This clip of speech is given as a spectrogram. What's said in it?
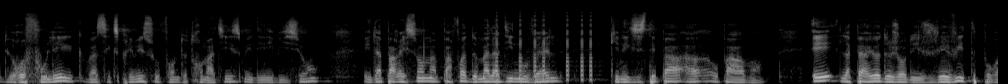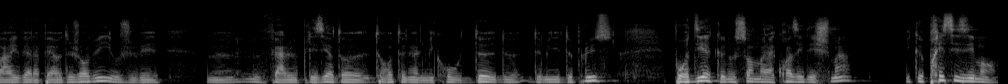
du refoulé va s'exprimer sous forme de traumatisme et d'inhibition et d'apparition même parfois de maladies nouvelles qui n'existaient pas euh, auparavant. Et la période d'aujourd'hui, je vais vite pour arriver à la période d'aujourd'hui où je vais me, faire le plaisir de, retenir le micro deux, deux, minutes de plus pour dire que nous sommes à la croisée des chemins et que précisément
